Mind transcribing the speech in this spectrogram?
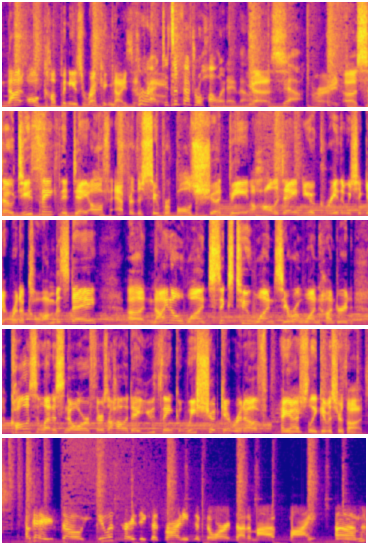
not all companies recognize it. correct. though. It's a federal holiday though. Yes. Yeah. All right. Uh, so, do you think the day off after the Super Bowl should be a holiday? Do you agree that we should get rid of Columbus Day? Uh, 901 621 0100. Call us and let us know, or if there's a holiday you think we should get rid of. Hey, Ashley, give us your thoughts. Okay, so it was crazy because Ronnie took the words out of my mind. Um,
